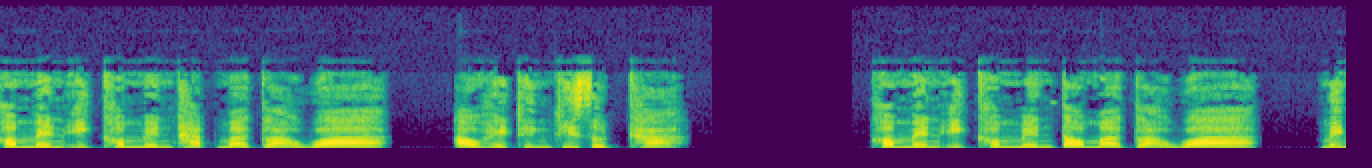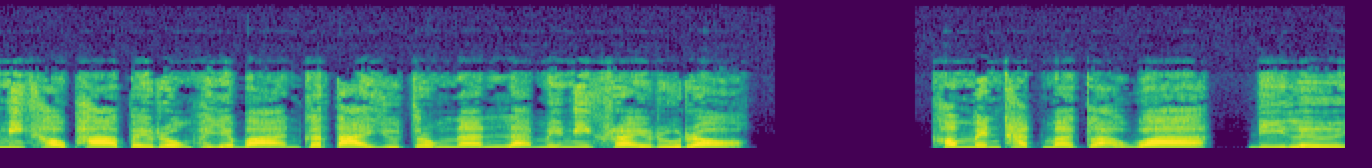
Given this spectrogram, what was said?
คอมเมนต์อีกคอมเมนต์ถัดมากล่าวว่า เอาให้ถึงที่สุดค่ะ คอมเมนต์อีกคอมเมนต์ต่อมากล่าวว่า ไม่มีเขาพาไปโรงพยาบาลก็ตายอยู่ตรงนั้นแหละไม่มีใครรู้หรอก คอมเมนต์ถัดมากล่าวว่า ดีเลย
